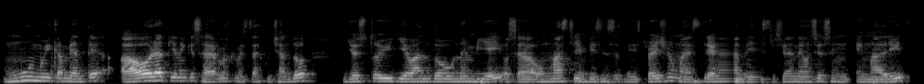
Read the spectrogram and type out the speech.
muy, muy cambiante. Ahora tienen que saber los que me están escuchando, yo estoy llevando un MBA, o sea, un Master in Business Administration, maestría en Administración de Negocios en, en Madrid,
